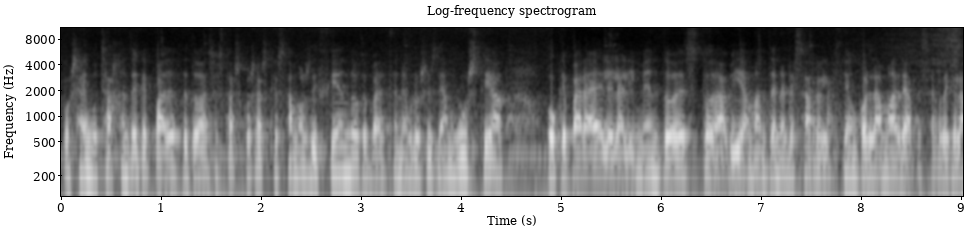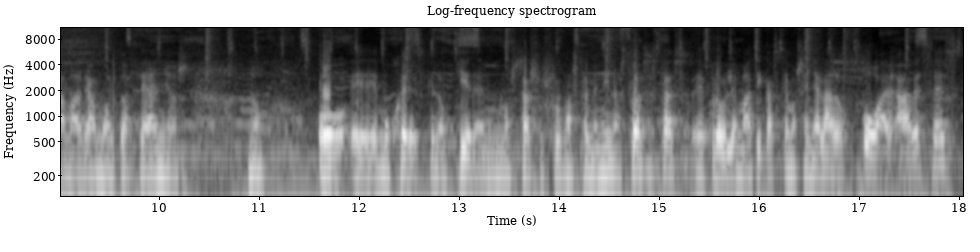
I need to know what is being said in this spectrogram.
pues hay mucha gente que padece todas estas cosas que estamos diciendo, que padece neurosis de angustia o que para él el alimento es todavía mantener esa relación con la madre a pesar de que la madre ha muerto hace años o eh, mujeres que no quieren mostrar sus formas femeninas, todas estas eh, problemáticas que hemos señalado, o a, veces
